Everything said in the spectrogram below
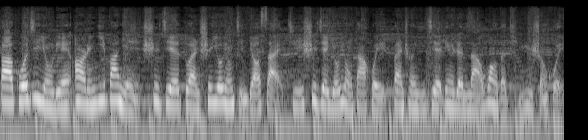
把国际泳联2018年世界短池游泳锦标赛及世界游泳大会办成一届令人难忘的体育盛会。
